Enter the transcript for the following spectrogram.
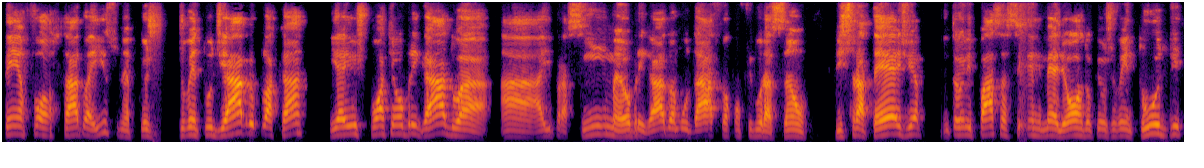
tenha forçado a isso, né? Porque o Juventude abre o placar e aí o esporte é obrigado a, a, a ir para cima, é obrigado a mudar a sua configuração de estratégia, então ele passa a ser melhor do que o Juventude.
